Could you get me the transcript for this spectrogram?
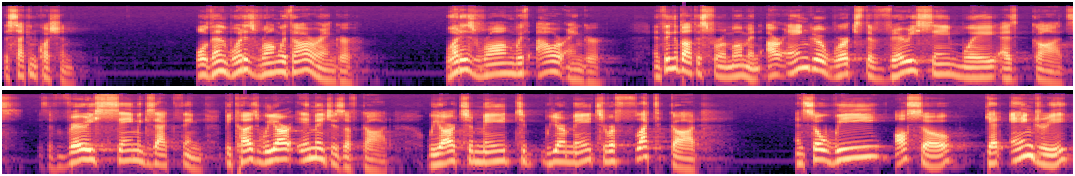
The second question well, then what is wrong with our anger? What is wrong with our anger? And think about this for a moment. Our anger works the very same way as God's. It's the very same exact thing. Because we are images of God. We are, to made to, we are made to reflect God. And so we also get angry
